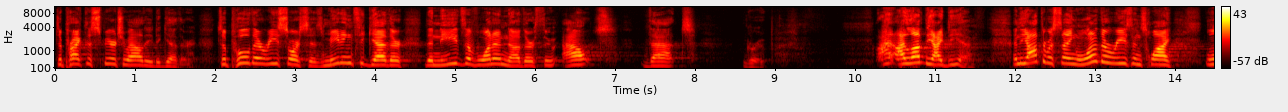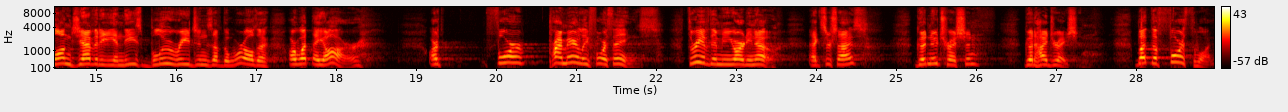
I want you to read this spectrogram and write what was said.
to practice spirituality together to pool their resources, meeting together the needs of one another throughout that group. I, I, love the idea. And the author was saying one of the reasons why longevity in these blue regions of the world are, are what they are are four, primarily four things. Three of them you already know exercise, good nutrition, good hydration. But the fourth one,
